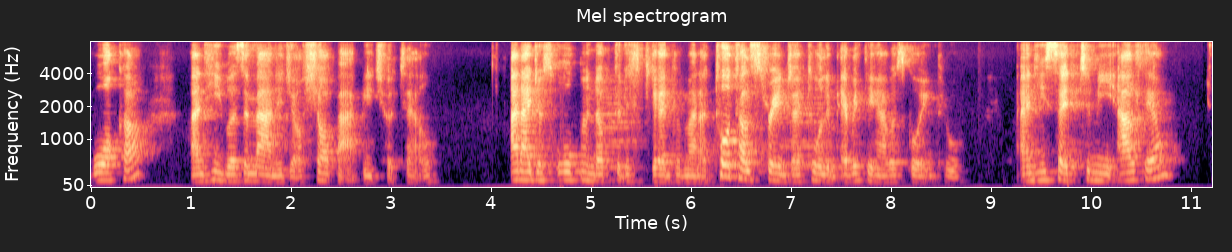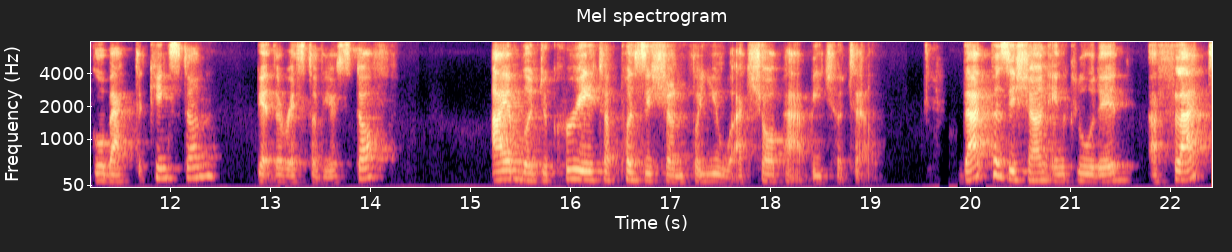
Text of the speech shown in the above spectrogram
Walker, and he was a manager of Shaw Park Beach Hotel. And I just opened up to this gentleman, a total stranger. I told him everything I was going through. And he said to me, Althea, go back to Kingston, get the rest of your stuff. I am going to create a position for you at Shaw Park Beach Hotel. That position included a flat,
